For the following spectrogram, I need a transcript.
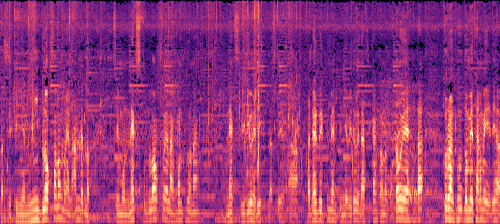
lah si punya mini blog salong main amdet lo. Si next blog le lang pun nang. Next video hedi. Lah pada repeatment punya video dah sekarang kalau tahu ya, tak kurang tu domet thang me dia.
